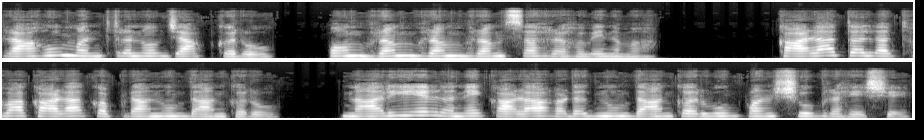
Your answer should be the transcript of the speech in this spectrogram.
રાહુ મંત્રનો જાપ કરો. ઓમ ભ્રમ ભ્રમ ભ્રમ સહ રહવે નમઃ. કાળા તલ અથવા કાળા કપડાનું દાન કરો. નારિયેળ અને કાળા હળદનું દાન કરવું પણ શુભ રહેશે.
